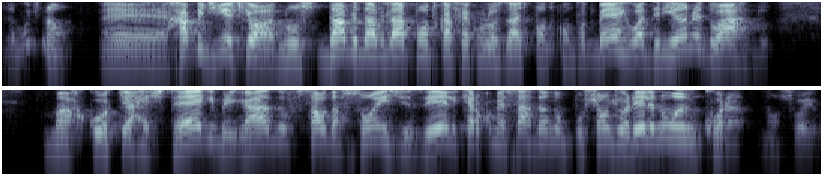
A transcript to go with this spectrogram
Não é muito não. É, rapidinho aqui, ó, no www.cafécomvelocidade.com.br, o Adriano Eduardo marcou aqui a hashtag, obrigado. Saudações, diz ele. Quero começar dando um puxão de orelha no âncora, não sou eu.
